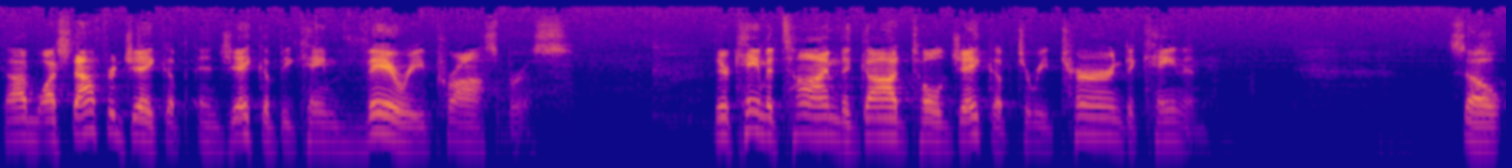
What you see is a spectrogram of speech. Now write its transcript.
God watched out for Jacob, and Jacob became very prosperous. There came a time that God told Jacob to return to Canaan. So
